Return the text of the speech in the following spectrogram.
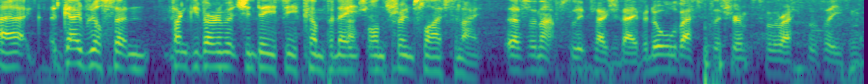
Uh, Gabriel Sutton, thank you very much indeed for your company Pleasure. on Shrimps Live tonight. That's an absolute pleasure, Dave, and all the best to the Shrimps for the rest of the season.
